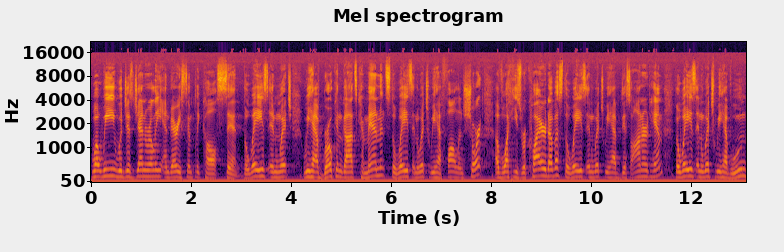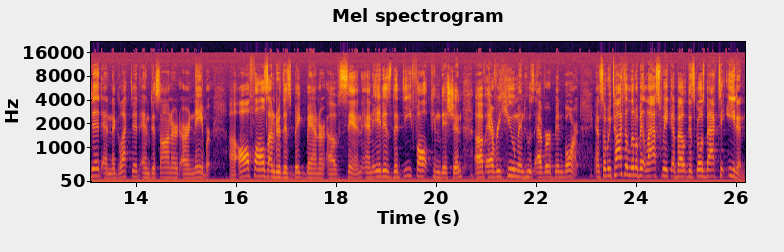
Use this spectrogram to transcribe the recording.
what we would just generally and very simply call sin. The ways in which we have broken God's commandments, the ways in which we have fallen short of what He's required of us, the ways in which we have dishonored him, the ways in which we have wounded and neglected and dishonored our neighbor. Uh, all falls under this big banner of sin, and it is the default condition of every human who's ever been born. And so we talked a little bit last week about this goes back to Eden.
